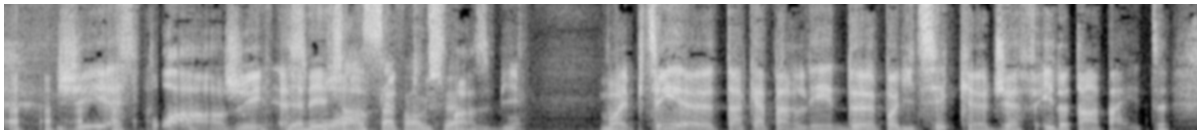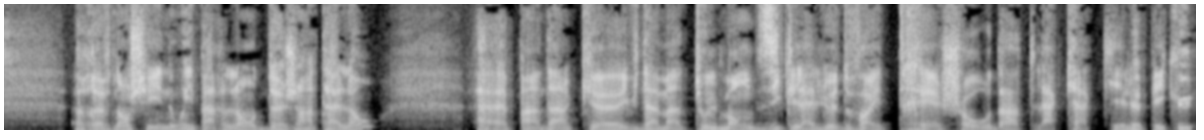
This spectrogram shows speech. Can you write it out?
j'ai espoir, j'ai espoir il y a des chances que ça tout fonctionne. se passe bien. Ouais, puis tu sais, euh, tant qu'à parler de politique, Jeff, et de tempête, revenons chez nous et parlons de Jean Talon. Euh, pendant que, évidemment, tout le monde dit que la lutte va être très chaude entre la CAQ et le PQ,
